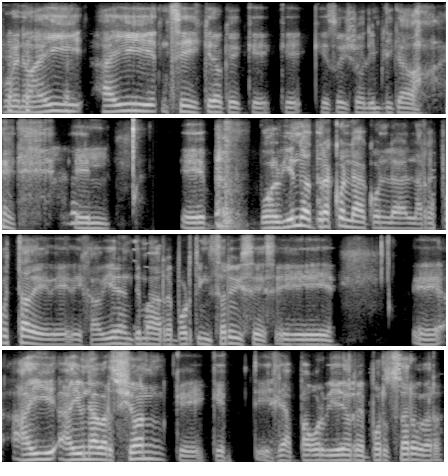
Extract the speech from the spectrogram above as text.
Bueno, ahí, ahí sí, creo que, que, que soy yo el implicado. El, eh, volviendo atrás con la, con la, respuesta de, Javier en el tema de reporting services, eh, eh, hay, una versión que, es la Power BI Report Server,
